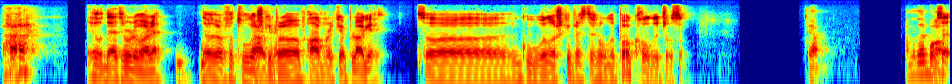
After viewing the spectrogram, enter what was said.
Hæ? Jo, det jeg tror det var det. Det var i hvert fall to Ja, norske på Palmer Cup-laget. Så gode norske prestasjoner på college også. Ja, men det er bra. Så,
